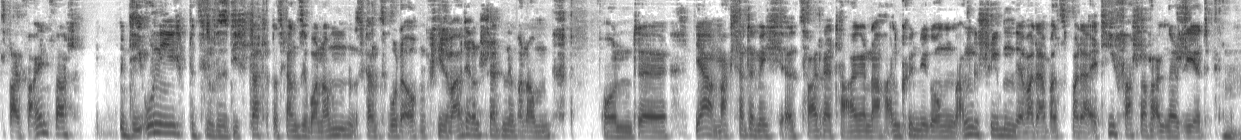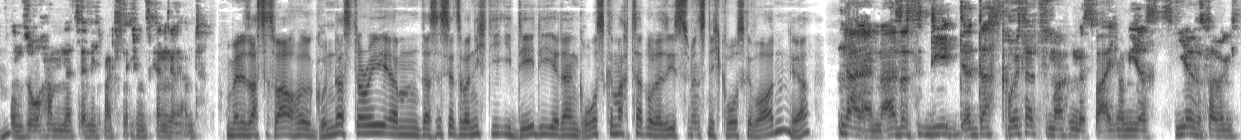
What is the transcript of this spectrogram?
stark vereinfacht. Die Uni bzw. die Stadt hat das Ganze übernommen. Das Ganze wurde auch in vielen weiteren Städten übernommen. Und äh, ja, Max hatte mich äh, zwei, drei Tage nach Ankündigung angeschrieben. Der war damals bei der IT-Fachschaft engagiert. Mhm. Und so haben letztendlich Max und ich uns kennengelernt. Und wenn du sagst, das war auch eure Gründerstory, ähm, das ist jetzt aber nicht die Idee, die ihr dann groß gemacht habt, oder sie ist zumindest nicht groß geworden, ja? Nein, nein, also die, das größer zu machen, das war eigentlich auch nie das Ziel. Das war wirklich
